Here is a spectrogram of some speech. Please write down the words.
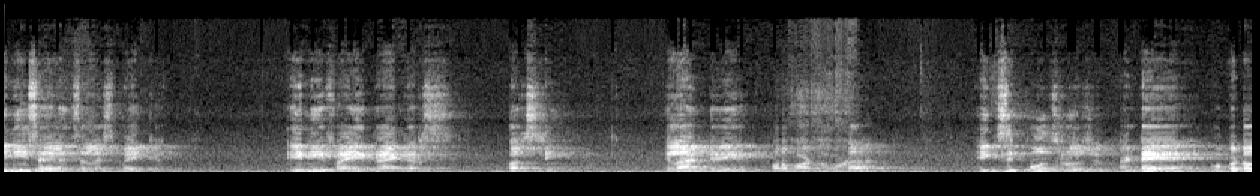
any silencerless bike any fire crackers bursting ఇలాంటివి పొరపాటు కూడా ఎగ్జిట్ పోల్స్ రోజు. అంటే ఒకటో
